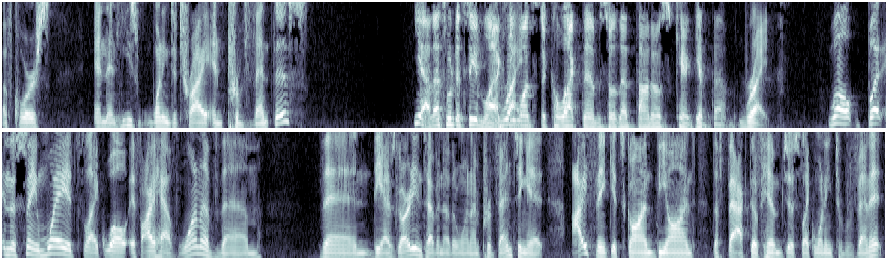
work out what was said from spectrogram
of course, and then he's wanting to try and prevent this. Yeah, that's what it seemed like. Right. He wants to collect them so that Thanos can't get them. Right. Well, but in the same way, it's like, well, if I have one of them, then the Asgardians have another one. I'm preventing it. I think it's gone beyond the fact of him just like wanting to prevent it.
